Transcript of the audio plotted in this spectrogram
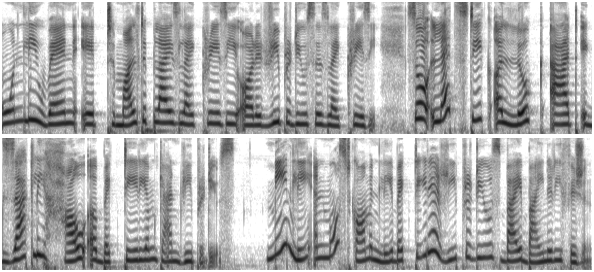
only when it multiplies like crazy or it reproduces like crazy. So, let's take a look at exactly how a bacterium can reproduce. Mainly and most commonly, bacteria reproduce by binary fission.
